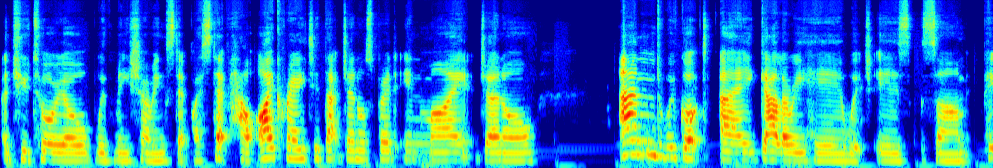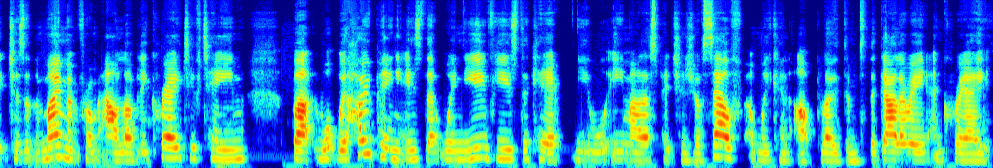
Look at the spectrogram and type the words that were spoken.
a tutorial with me showing step by step how I created that journal spread in my journal and we've got a gallery here, which is some pictures at the moment from our lovely creative team. But what we're hoping is that when you've used the kit, you will email us pictures yourself and we can upload them to the gallery and create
